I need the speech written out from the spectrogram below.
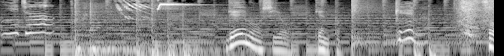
兄ちゃん。ゲームをしようケント。ゲーム？そう。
